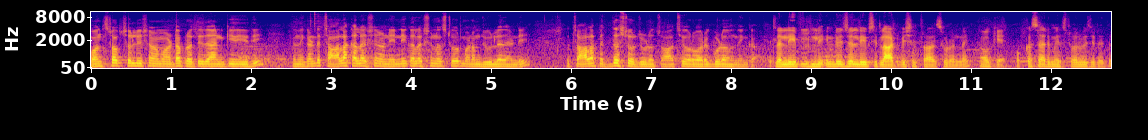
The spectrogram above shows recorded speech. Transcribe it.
వన్ స్టాప్ సొల్యూషన్ అనమాట ప్రతిదానికి ఇది. ఎందుకంటే చాలా కలెక్షన్ ఉంది ఎన్ని కలెక్షన్ స్టోర్ మనం చూడలేదండి. సో చాలా పెద్ద స్టోర్ చూడొచ్చు. ఆ చివరి వరకు కూడా ఉంది ఇంకా. ఇట్లా లీఫ్ ఇండివిజువల్ లీవ్స్ ఇట్లా ఆర్టిఫిషియల్ ఫ్లవర్స్ కూడా ఉన్నాయి. ఓకే ఒక్కసారి మీరు స్టోర్ విజిట్ అయితే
